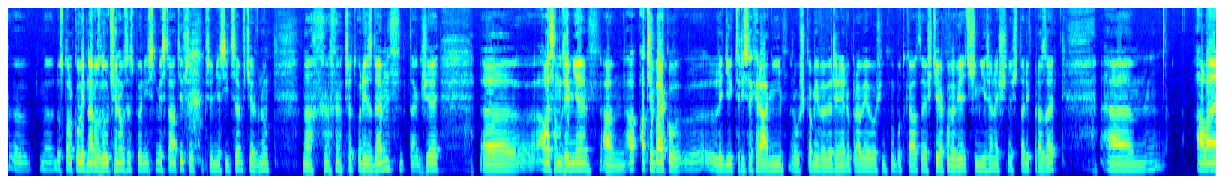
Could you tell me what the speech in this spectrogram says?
uh, dostal covid na rozloučenou se Spojenými státy před, před měsícem v červnu na, před odjezdem, takže uh, ale samozřejmě a, a, třeba jako lidi, kteří se chrání rouškami ve veřejné dopravě ve Washingtonu potkáte ještě jako ve větší míře než, než tady v Praze. Um, ale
